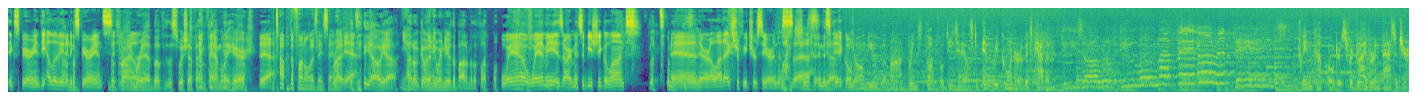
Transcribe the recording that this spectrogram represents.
experience, the elevated Um, the- experience, the if you prime will. rib of the Swish FM family here, yeah. The top of the funnel, as they say. right? Yeah. exa- yeah, oh yeah. Yeah, I don't go yeah. anywhere near the bottom of the funnel. Wham, whammy is our Mitsubishi Galant, That's amazing. And there are a lot of extra features here in this uh, in this yeah. vehicle. The all-new Galant brings thoughtful details to every corner of its cabin. These are a few of my favorite things. Twin cup holders for driver and passenger.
